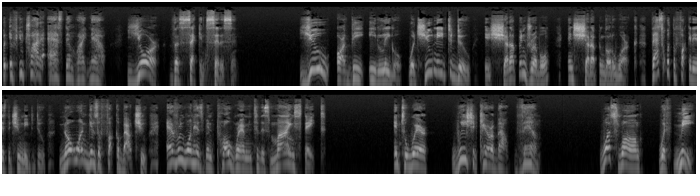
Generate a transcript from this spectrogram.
But if you try to ask them right now, you're the second citizen. You are the illegal. What you need to do is shut up and dribble and shut up and go to work. That's what the fuck it is that you need to do. No one gives a fuck about you. Everyone has been programmed into this mind state into where we should care about them. What's wrong with me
